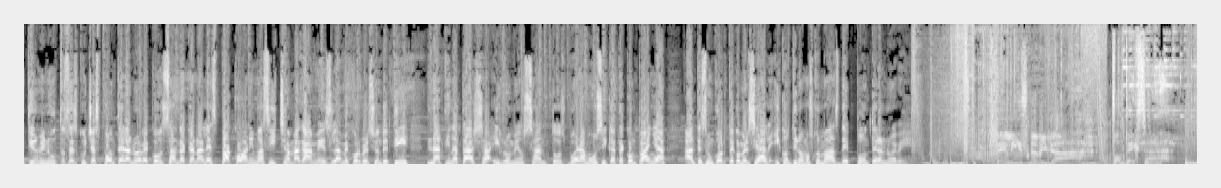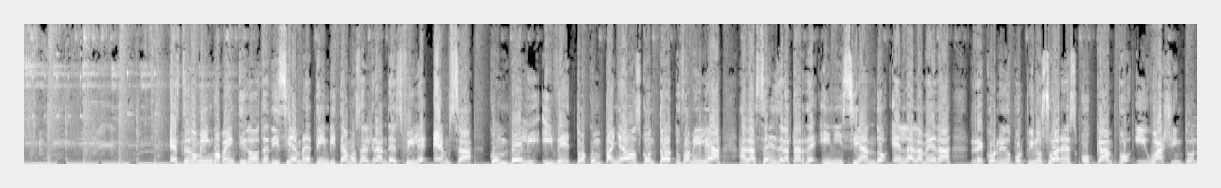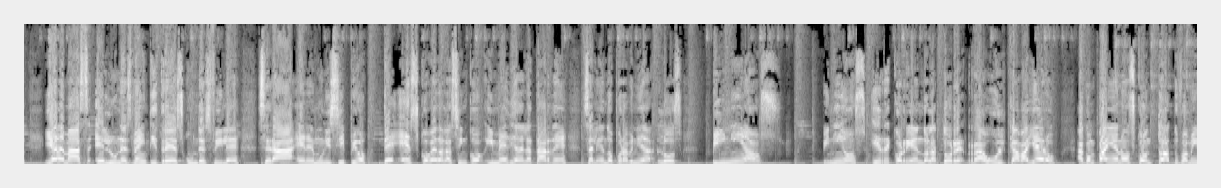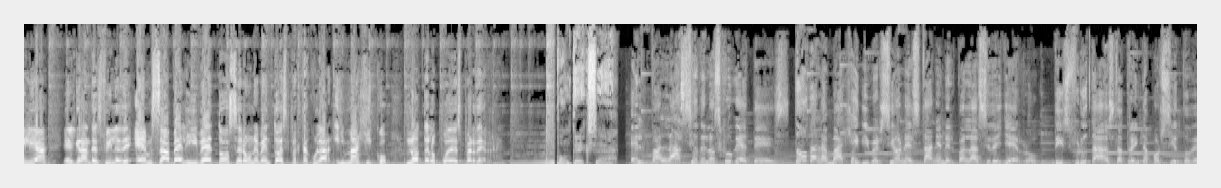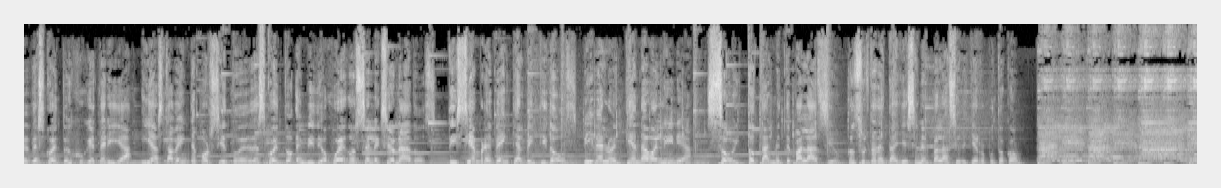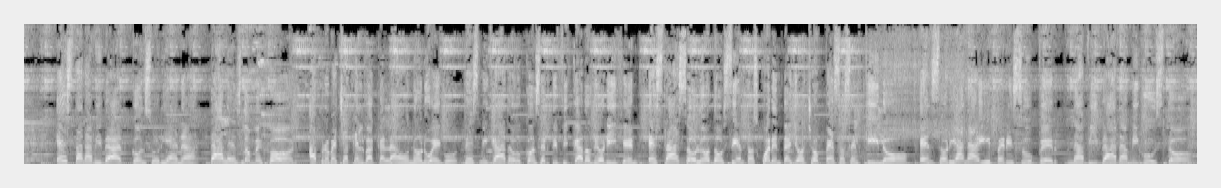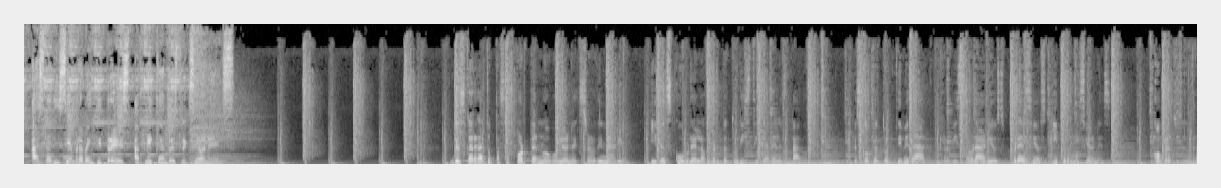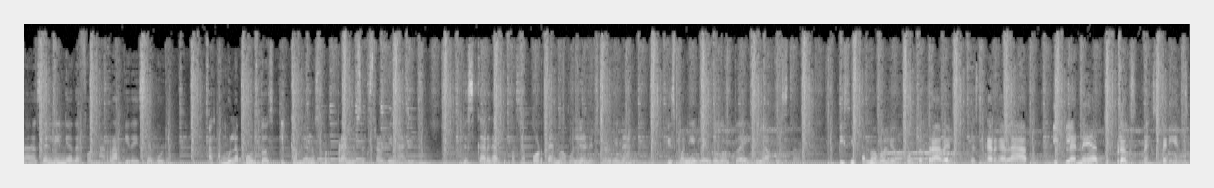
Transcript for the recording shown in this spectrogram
21 minutos. Escuchas Ponte la 9 con Sandra Canales, Paco Ánimas y Chamagames. La mejor versión de ti, Nati Natasha y Romeo Santos. Buena música te acompaña. Antes un corte comercial y continuamos con más de Ponte la 9. ¡Feliz Navidad! Pontexa. Este domingo 22 de diciembre te invitamos al gran desfile EMSA con Beli y Beto, acompañados con toda tu familia a las 6 de la tarde iniciando en la Alameda, recorrido por Pino Suárez, Ocampo y Washington. Y además el lunes 23 un desfile será en el municipio de Escobedo a las 5 y media de la tarde, saliendo por Avenida Los Piníos Piníos y recorriendo la Torre Raúl Caballero. Acompáñanos con toda tu familia. El gran desfile de EMSA, Beli y Beto será un evento espectacular y mágico. No te lo puedes perder. Pontexa. El Palacio de los Juguetes. Toda la magia y diversión están en el Palacio de Hierro. Disfruta hasta 30% de descuento en juguetería y hasta 20% de descuento en videojuegos seleccionados. Diciembre 20 al 22. Vívelo en tienda o en línea. Soy totalmente Palacio. Consulta detalles en elpalaciodehierro.com. Esta Navidad con Soriana, dales lo mejor. Aprovecha que el bacalao noruego desmigado con certificado de origen está a solo 248 pesos el kilo. En Soriana Hiper y Super, Navidad a mi gusto. Hasta diciembre 23, aplican restricciones. Descarga tu pasaporte Nuevo León Extraordinario y descubre la oferta turística del estado. Escoge tu actividad, revisa horarios, precios y promociones. Compra tus entradas en línea de forma rápida y segura. Acumula puntos y cámbialos por premios extraordinarios. Descarga tu pasaporte Nuevo León Extraordinario. Disponible en Google Play y Apple Store. Visita nuevoleón.travel, descarga la app y planea tu próxima experiencia.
